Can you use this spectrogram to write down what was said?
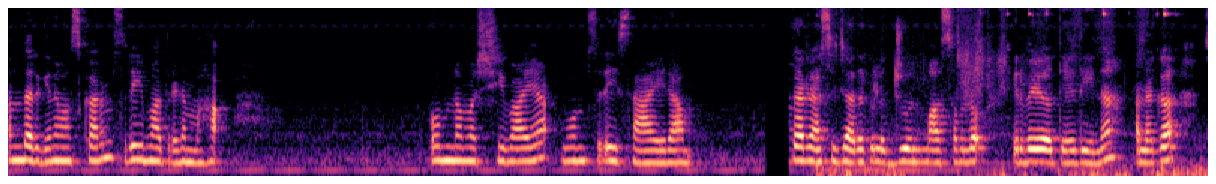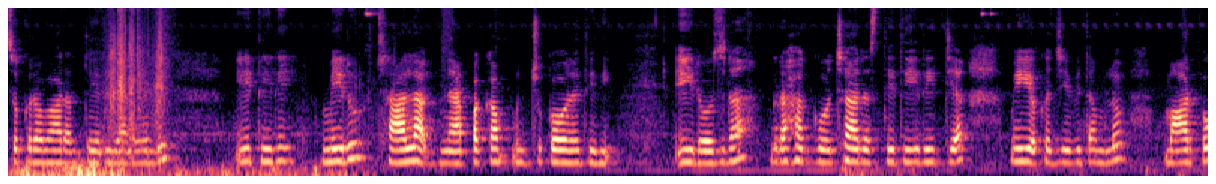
అందరికీ నమస్కారం. శ్రీమాత్రి నమ. ఓం నమ శివాయ. ఓం శ్రీ సాయిరామ్. మకర రాశి జాతకులు జూన్ మాసంలో ఇరవయో తేదీన అనగా శుక్రవారం తేదీ అనేది ఈ తిథి మీరు చాలా జ్ఞాపకం ఉంచుకోని తిథి ఈ రోజున గ్రహ గోచార స్థితి రీత్యా మీ యొక్క జీవితంలో మార్పు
